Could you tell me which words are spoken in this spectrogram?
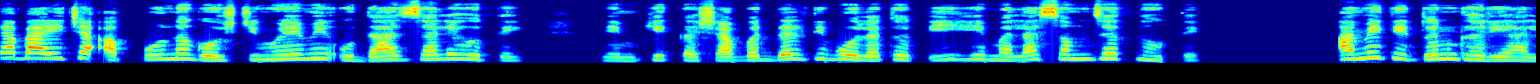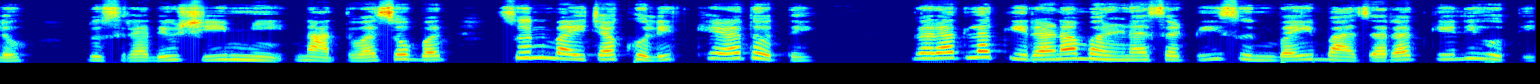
त्या बाईच्या अपूर्ण गोष्टीमुळे मी उदास झाले होते. नेमकी कशाबद्दल ती बोलत होती हे मला समजत नव्हते. आम्ही तिथून घरी आलो. दुसऱ्या दिवशी मी नातवासोबत सुनबाईच्या खोलीत खेळत होते. घरातला किराणा भरण्यासाठी सुनबाई बाजारात गेली होती.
